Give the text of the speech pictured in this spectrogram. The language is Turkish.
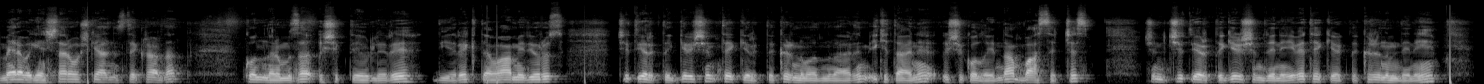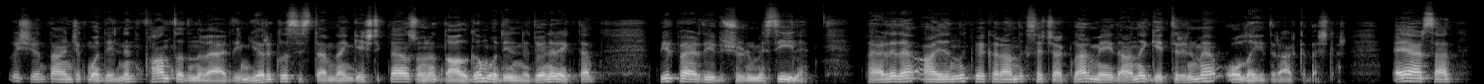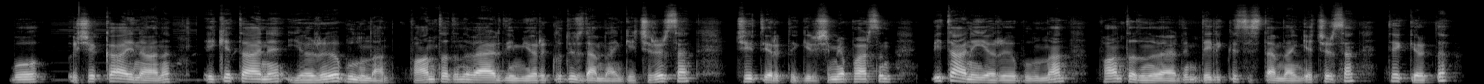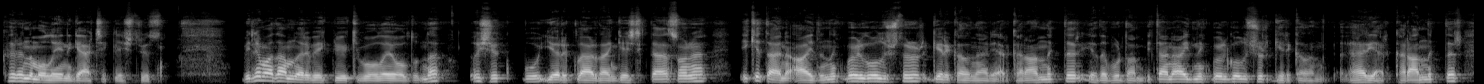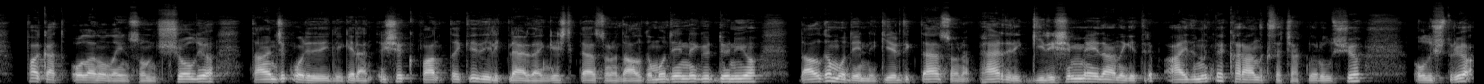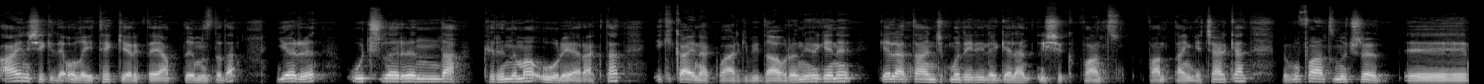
Merhaba gençler, hoş geldiniz tekrardan. Konularımıza ışık devreleri diyerek devam ediyoruz. Çift yarıkta girişim, tek yarıkta kırınım adını verdim. İki tane ışık olayından bahsedeceğiz. Şimdi çift yarıkta girişim deneyi ve tek yarıkta kırınım deneyi. Işığın tanecik modelinin fant adını verdiğim yarıklı sistemden geçtikten sonra dalga modeline dönerekten bir perdeyi düşürülmesiyle perdede aydınlık ve karanlık saçaklar meydana getirilme olayıdır arkadaşlar. Eğer sen bu ışık kaynağını iki tane yarığı bulunan fant adını verdiğim yarıklı düzlemden geçirirsen çift yarıkta girişim yaparsın. Bir tane yarığı bulunan fant adını verdiğim delikli sistemden geçirirsen tek yarıkta kırınım olayını gerçekleştiriyorsun. Bilim adamları bekliyor ki bu olay olduğunda ışık bu yarıklardan geçtikten sonra iki tane aydınlık bölge oluşturur. Geri kalan her yer karanlıktır. Ya da buradan bir tane aydınlık bölge oluşur. Geri kalan her yer karanlıktır. Fakat olan olayın sonucu şu oluyor. Tanecik modeliyle gelen ışık fanttaki deliklerden geçtikten sonra dalga modeline dönüyor. Dalga modeline girdikten sonra perdede girişim meydana getirip aydınlık ve karanlık saçaklar oluşuyor oluşturuyor. Aynı şekilde olayı tek yarıkta yaptığımızda da yarın uçlarında kırınıma uğrayaraktan iki kaynak var gibi davranıyor gene. Gelen tanecik modeliyle gelen ışık fant, fanttan geçerken ve bu fantın uçları e,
